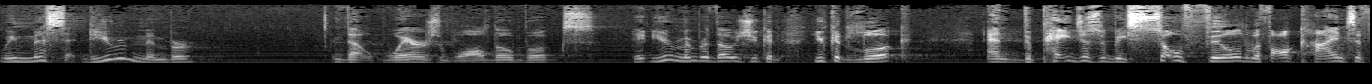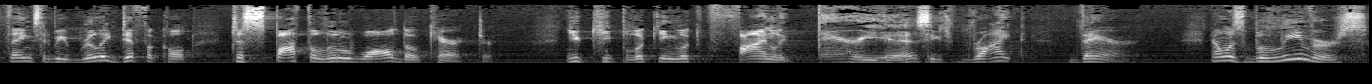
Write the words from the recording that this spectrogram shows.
we miss it. Do you remember the Where's Waldo books? Do you remember those? You could, you could look, and the pages would be so filled with all kinds of things, it'd be really difficult to spot the little Waldo character. You keep looking, looking, finally, there he is. He's right there. Now, as believers,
